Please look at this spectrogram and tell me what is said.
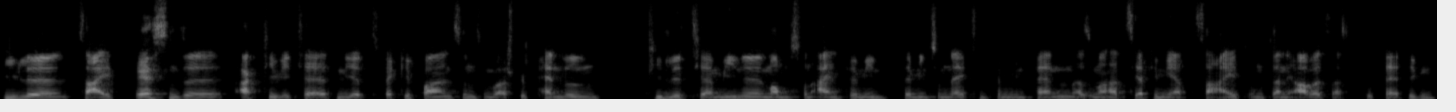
viele zeitfressende Aktivitäten jetzt weggefallen sind, zum Beispiel Pendeln, viele Termine, man muss von einem Termin, Termin zum nächsten Termin pendeln, also man hat sehr viel mehr Zeit, um seine Arbeitsleistung zu tätigen.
